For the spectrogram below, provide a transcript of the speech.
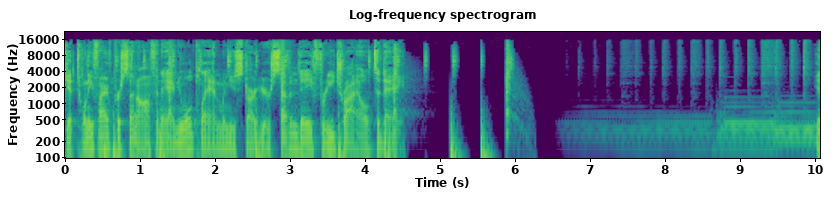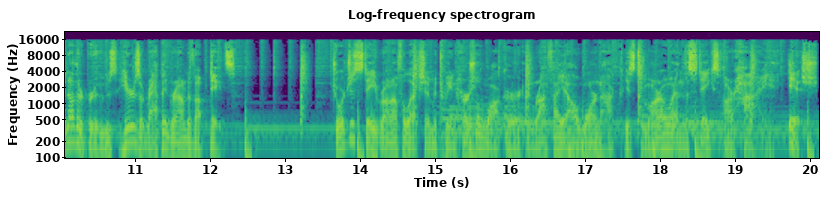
Get 25% off an annual plan when you start your 7 day free trial today. In other brews, here's a rapid round of updates. Georgia's state runoff election between Herschel Walker and Raphael Warnock is tomorrow, and the stakes are high ish.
